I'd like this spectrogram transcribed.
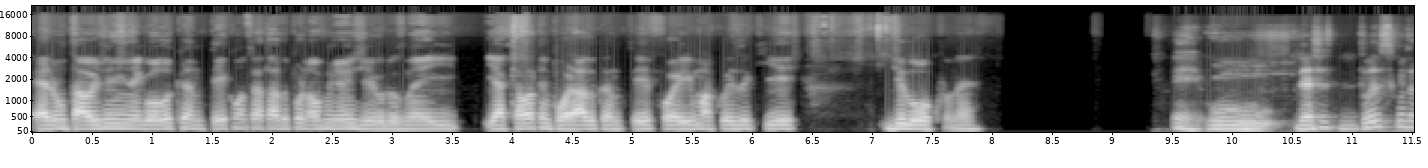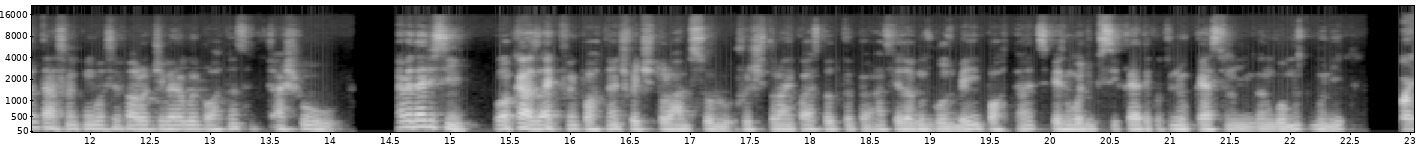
era um tal de Negolo Kanté contratado por 9 milhões de euros, né? E, e aquela temporada o Kanté foi uma coisa que de louco, né? É, o, dessas, todas as contratações, como você falou, tiveram alguma importância. Acho que, o, na verdade, sim. O Okazaki foi importante, foi titular absoluto, foi titular em quase todo o campeonato, fez alguns gols bem importantes, fez um gol de bicicleta contra o Newcastle, se não me engano, um gol muito bonito. Foi,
